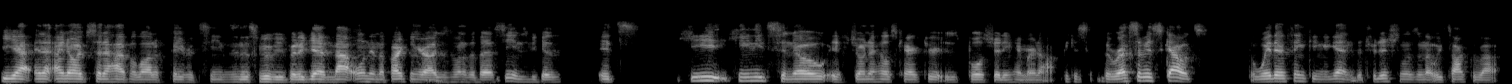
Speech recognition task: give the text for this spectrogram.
Yeah, and I know I've said I have a lot of favorite scenes in this movie, but again, that one in the parking garage is one of the best scenes because it's he he needs to know if Jonah Hill's character is bullshitting him or not because the rest of his scouts the way they're thinking again the traditionalism that we've talked about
